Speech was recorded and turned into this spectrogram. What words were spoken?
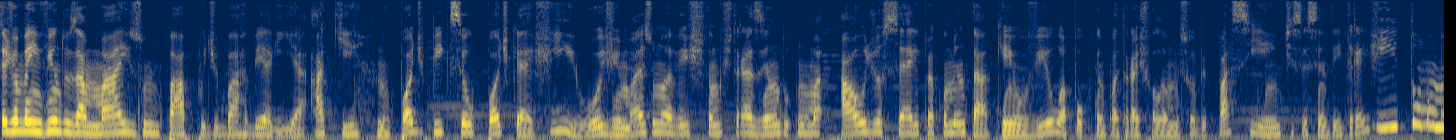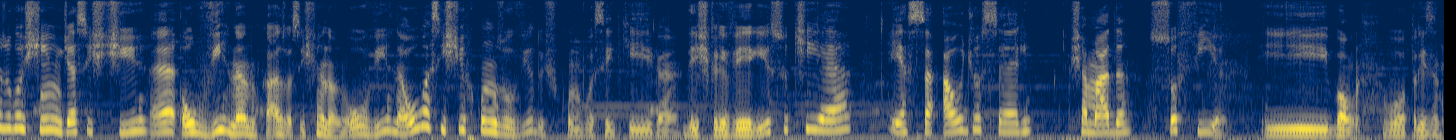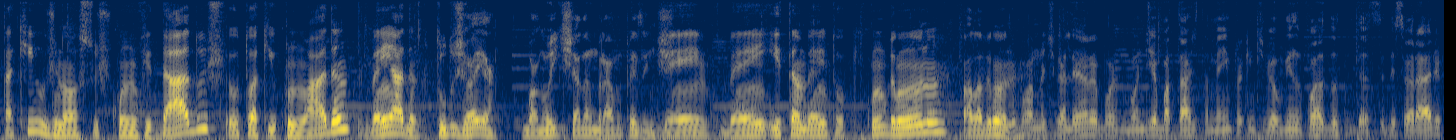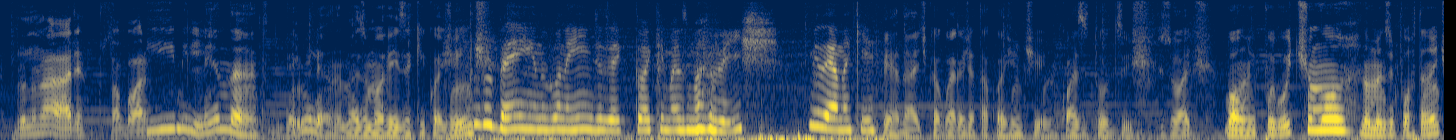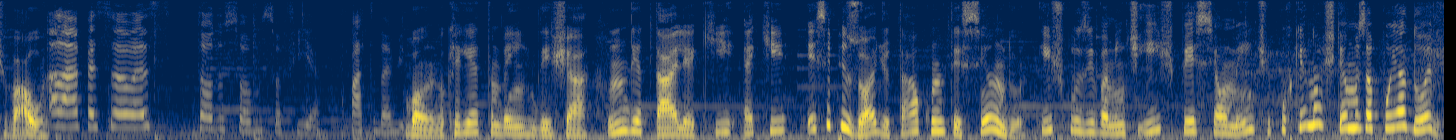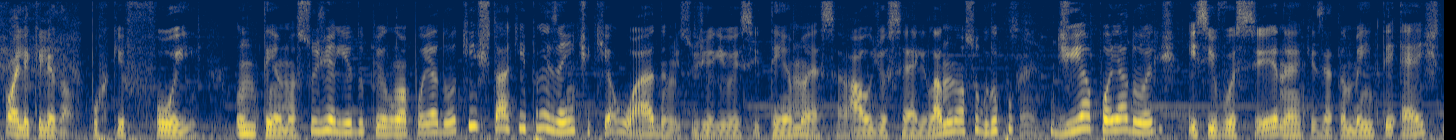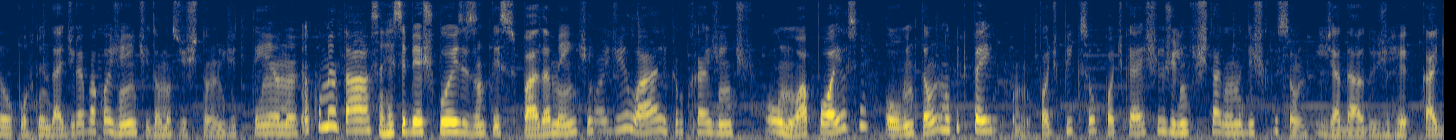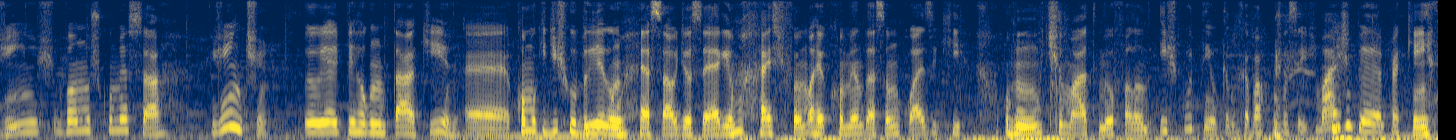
Sejam bem-vindos a mais um papo de barbearia aqui no Podpixel Podcast. E hoje, mais uma vez, estamos trazendo uma audiosérie para comentar. Quem ouviu, há pouco tempo atrás falamos sobre Paciente 63 e tomamos o gostinho de assistir, é, ouvir, né, no caso, assistir não, ouvir, né, ou assistir com os ouvidos, como você queira descrever isso, que é essa audiosérie chamada Sofia. E, bom, vou apresentar aqui os nossos convidados. Eu tô aqui com o Adam. Tudo bem, Adam? Tudo jóia. Boa noite, Adam Bravo presente. Bem, tudo bem. E também tô aqui com o Bruno. Fala, Bruno. Boa noite, galera. Bom, bom dia, boa tarde também, pra quem estiver ouvindo fora do, desse, desse, horário. Bruno na área, só bora. E Milena, tudo bem, Milena? Mais uma vez aqui com a gente. Tudo bem, não vou nem dizer que tô aqui mais uma vez. Milena aqui. Verdade, que agora já tá com a gente em quase todos os episódios. Bom, e por último, não menos importante, Val. Olá, pessoas. Todos somos Sofia. Fato da vida. Bom, eu queria também deixar um detalhe aqui: é que esse episódio tá acontecendo exclusivamente e especialmente porque nós temos apoiadores. Olha que legal. Porque foi um tema sugerido por um apoiador que está aqui presente, que é o Adam. Ele sugeriu esse tema, essa audiosérie lá no nosso grupo de apoiadores. E se você, né, quiser também ter esta oportunidade de gravar com a gente, dar uma sugestão de tema, comentar, receber as coisas antecipadamente, pode ir lá e procurar a gente ou no Apoia-se ou então no PicPay, como Podpixel Podcast, e os links estarão na descrição. E já dados recadinhos, vamos começar. Gente, eu ia perguntar aqui é, como que descobriram essa audiosérie, mas foi uma recomendação quase que um ultimato meu falando: escutem, eu quero gravar com vocês. Mas para quem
